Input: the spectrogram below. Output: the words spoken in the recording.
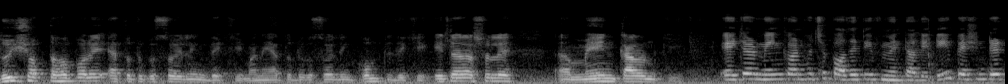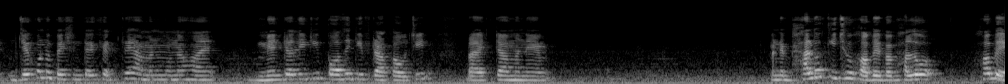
দুই সপ্তাহ পরে এতটুকু সোয়েলিং দেখি মানে এতটুকু সোয়েলিং কমতে দেখি। এটার আসলে মেইন কারণ কি? এইটার মেইন কারণ হচ্ছে পজিটিভ মেন্টালিটি পেশেন্টের যে কোনো পেশেন্টের ক্ষেত্রে আমার মনে হয় মেন্টালিটি পজিটিভ রাখা উচিত বা একটা মানে মানে ভালো কিছু হবে বা ভালো হবে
